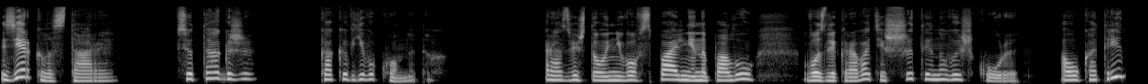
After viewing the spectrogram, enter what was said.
Зеркало старое, все так же, как и в его комнатах. Разве что у него в спальне на полу возле кровати сшитые новые шкуры, а у Катрин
